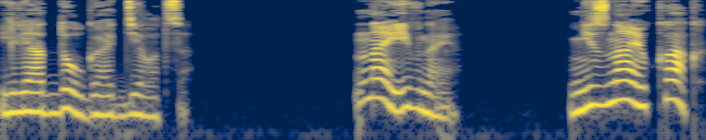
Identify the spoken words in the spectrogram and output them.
или от долга отделаться. Наивная. Не знаю как,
